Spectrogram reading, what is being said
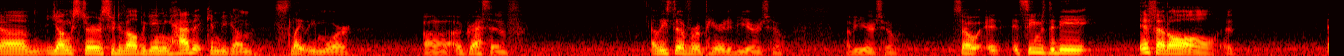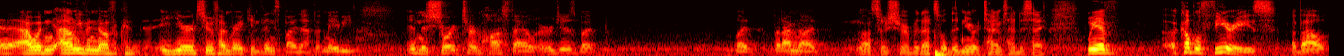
uh, youngsters who develop a gaming habit can become slightly more uh, aggressive, at least over a period of year or two, of a year or two. So it, it seems to be, if at all, it, and I wouldn't, I don't even know if it could a year or two if I'm very convinced by that, but maybe in the short term hostile urges, but but but I'm not not so sure. But that's what the New York Times had to say. We have a couple theories about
